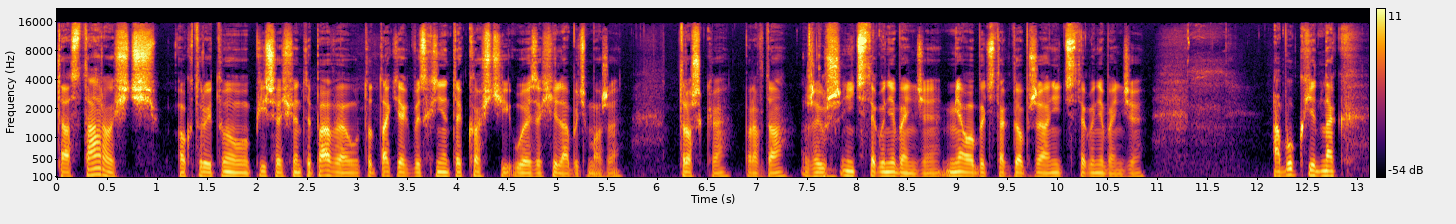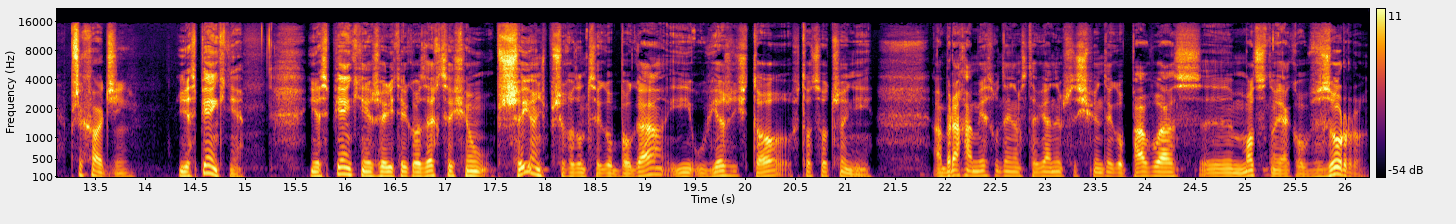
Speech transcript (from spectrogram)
Ta starość, o której tu pisze święty Paweł, to tak jak wyschnięte kości u Ezechiela być może. Troszkę, prawda? Że już nic z tego nie będzie. Miało być tak dobrze, a nic z tego nie będzie. A Bóg jednak przychodzi. Jest pięknie. Jest pięknie, jeżeli tylko zechce się przyjąć przychodzącego Boga i uwierzyć to, w to, co czyni. Abraham jest tutaj nam stawiany przez świętego Pawła z, y, mocno jako wzór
